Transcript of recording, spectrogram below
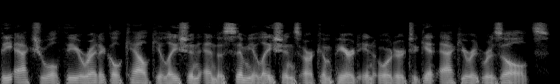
the actual theoretical calculation and the simulations are compared in order to get accurate results.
